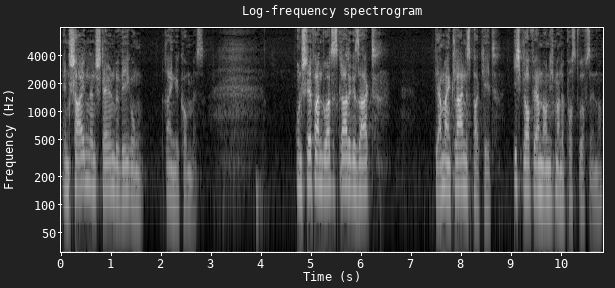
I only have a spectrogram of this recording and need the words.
entscheidenden Stellen Bewegung reingekommen ist. Und Stefan, du hattest gerade gesagt, wir haben ein kleines Paket. Ich glaube, wir haben noch nicht mal eine Postwurfsendung.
